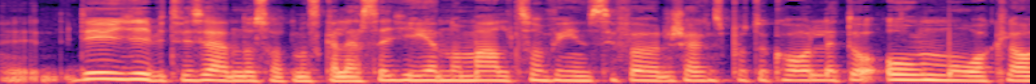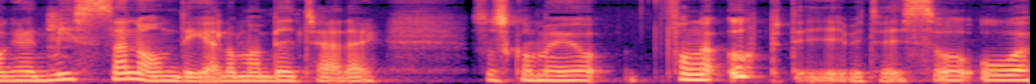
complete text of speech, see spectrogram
Eh, det är ju givetvis ändå så att man ska läsa igenom allt som finns i förundersökningsprotokollet och om åklagaren missar någon del om man biträder så ska man ju fånga upp det givetvis. Och, och,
